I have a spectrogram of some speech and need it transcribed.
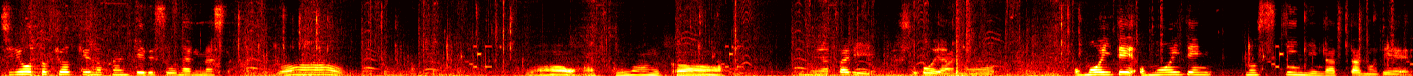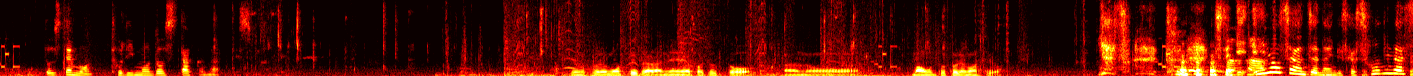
需要と供給の関係でそうなりました。わわお8万かでもやっぱりすごいあの思い出思い出のスキンになったのでどうしても取り戻したくなってしまって。でもそれ持ってたらねやっぱちょっとあのーマウント取れますよいや、そちょっとい、イノさんじゃないんですか、そんなス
